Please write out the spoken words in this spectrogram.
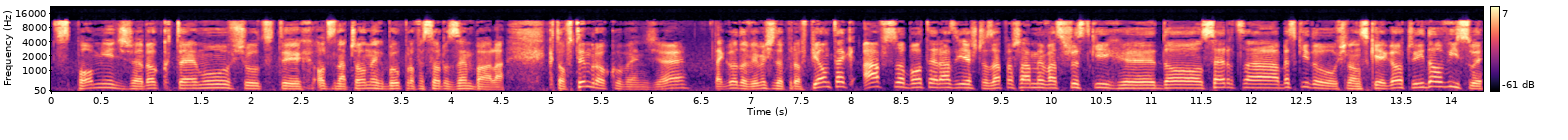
wspomnieć, że rok temu wśród tych odznaczonych był profesor Zembala. Kto w tym roku będzie, tego dowiemy się dopiero w piątek, a w sobotę raz jeszcze zapraszamy Was wszystkich e, do serca Beskidu Śląskiego, czyli do Wisły.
